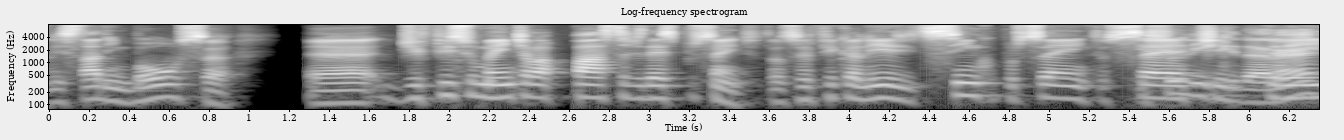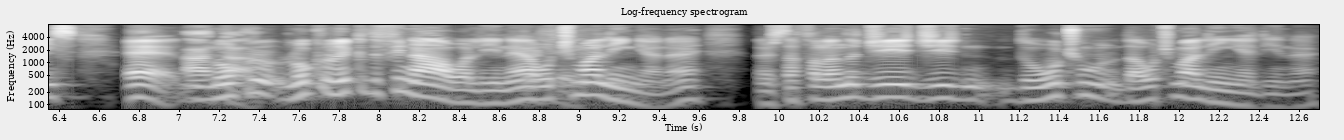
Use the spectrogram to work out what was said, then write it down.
listada em bolsa, é, dificilmente ela passa de 10%. Então você fica ali 5%, 7%, líquida, 3%. Né? É, ah, lucro, tá. lucro líquido final ali, né? Perfeito. A última linha, né? A gente está falando de, de, do último, da última linha ali, né?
